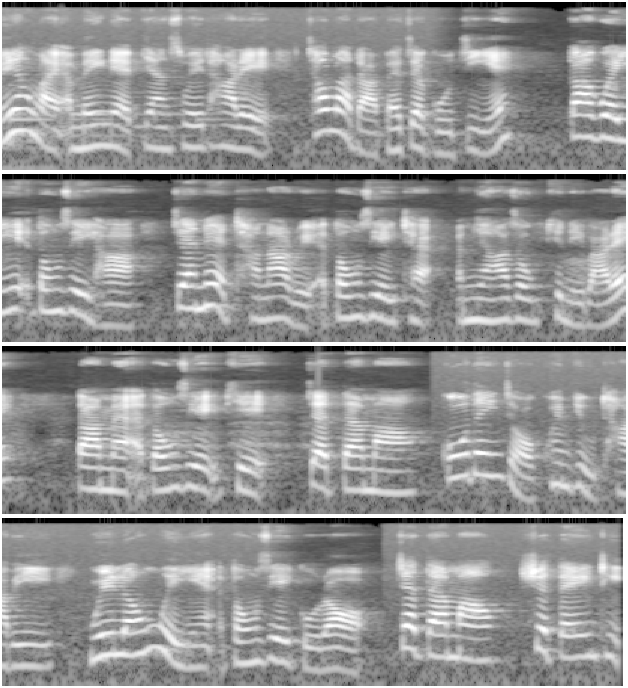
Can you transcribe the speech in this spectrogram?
မင်းအောင်လှိုင်အမိန့်နဲ့ပြန်ဆွဲထားတဲ့6လတာဘတ်ဂျက်ကိုကြည့်ရင်ကာကွယ်ရေးအသုံးစရိတ်ဟာကြံတဲ့ဌာနတွေအသုံးစရိတ်ထက်အများဆုံးဖြစ်နေပါတယ်။ တာမန်အသုံးစရိတ်အဖြစ်ကြက်တန်းပေါင်း6သိန်းကျော်ခွင့်ပြုထားပြီးငွေလုံးငွေရင်းအသုံးစရိတ်ကိုတော့ကြက်တန်းပေါင်း8သိန်းအထိ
